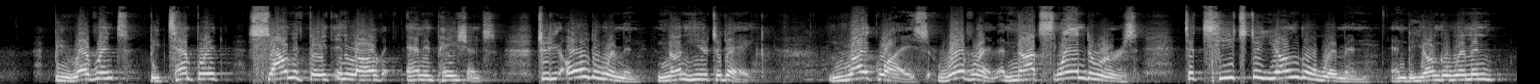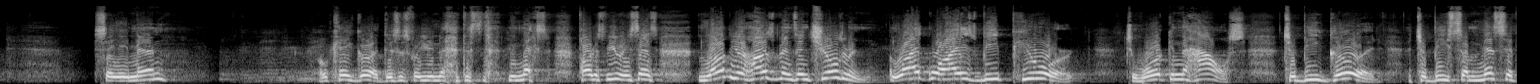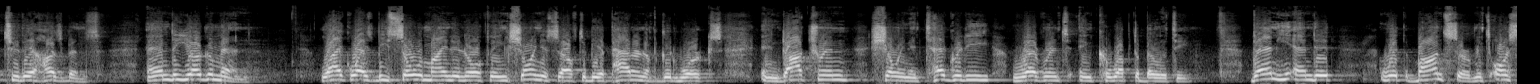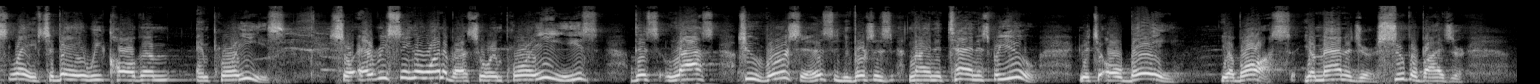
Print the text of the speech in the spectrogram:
be reverent, be temperate, sound in faith, in love, and in patience. To the older women, none here today Likewise, reverent and not slanderers, to teach the younger women. And the younger women say amen. Okay, good. This is for you. This the next part is for you. He says, "Love your husbands and children. Likewise, be pure, to work in the house, to be good, to be submissive to their husbands, and the younger men." Likewise, be sober minded in all things, showing yourself to be a pattern of good works in doctrine, showing integrity, reverence, and incorruptibility. Then he ended with bondservants or slaves. Today we call them employees. So every single one of us who are employees, this last two verses, verses 9 and 10, is for you. You're to obey your boss, your manager, supervisor.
